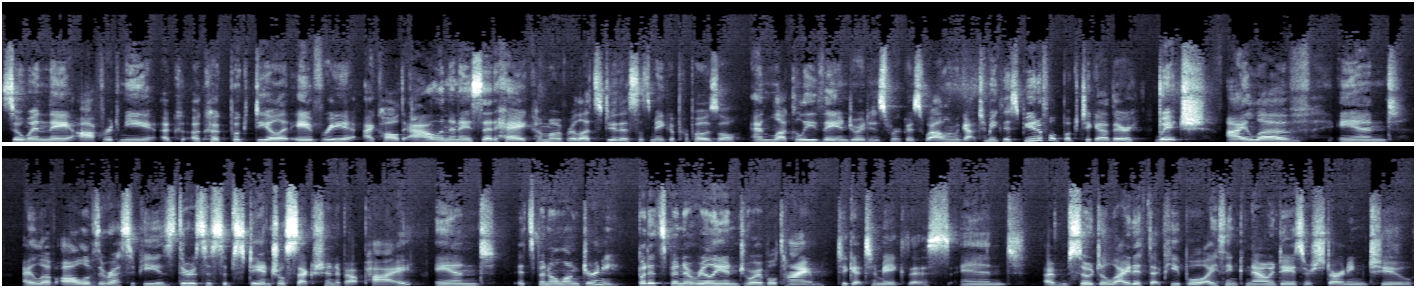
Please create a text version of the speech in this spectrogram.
So when they offered me a, a, cookbook deal at Avery, I called Alan and I said, Hey, come over, let's do this, let's make a proposal. And luckily, they enjoyed his work as well. And we got to make this beautiful book together, which I love. And I love all of the recipes. There's a substantial section about pie. And it's been a long journey, but it's been a really enjoyable time to get to make this. And I'm so delighted that people, I think, nowadays are starting to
